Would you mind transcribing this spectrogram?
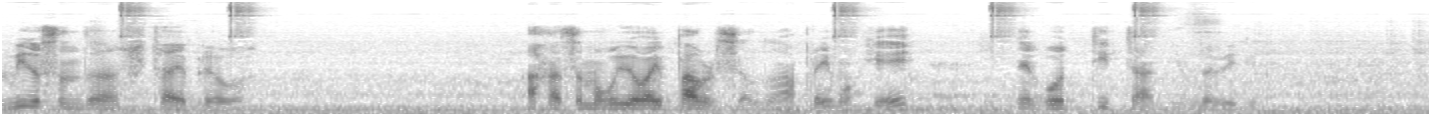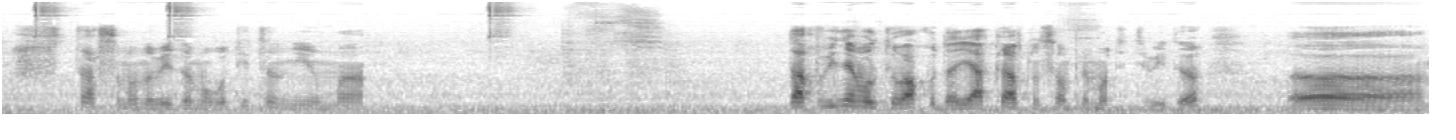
vidio sam da... Šta je bre ovo? Aha, sad mogu i ovaj power cell da napravim, ok. Nego titanijum da vidim. Šta sam onda vidio da mogu titanijuma? Da, ako vi ne volite ovako da ja craftom samo premotite video. Uh,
